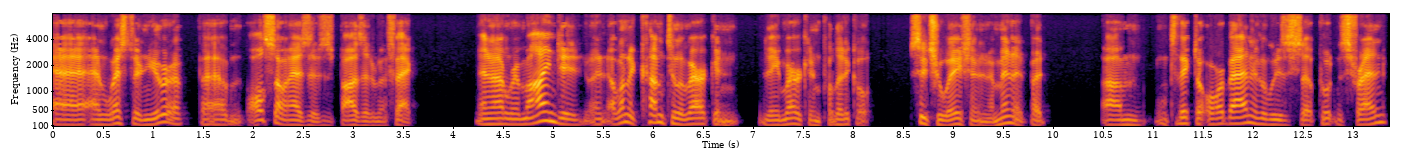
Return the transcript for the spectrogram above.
uh, and Western Europe um, also has this positive effect. And I'm reminded, and I want to come to American, the American political situation in a minute, but um, Viktor Orban, who was uh, Putin's friend,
